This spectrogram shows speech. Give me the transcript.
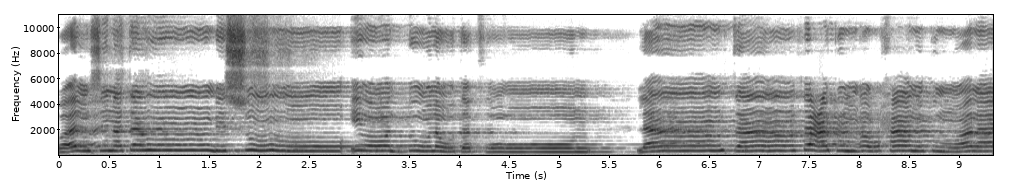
وألسنتهم بالسوء وودوا لو تكفرون. لن تنفعكم أرحامكم ولا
